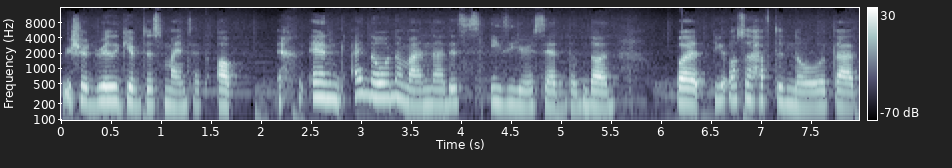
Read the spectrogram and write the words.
we should really give this mindset up. and I know naman na this is easier said than done. But you also have to know that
